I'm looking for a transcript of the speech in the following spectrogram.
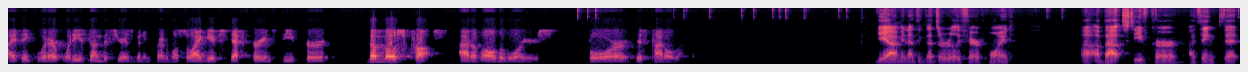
I think whatever what he's done this year has been incredible. So I give Steph Curry and Steve Kerr the most props out of all the Warriors for this title run. Yeah, I mean, I think that's a really fair point uh, about Steve Kerr. I think that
